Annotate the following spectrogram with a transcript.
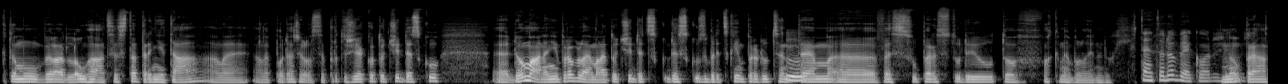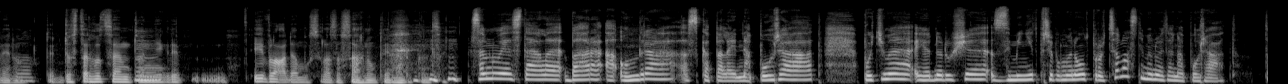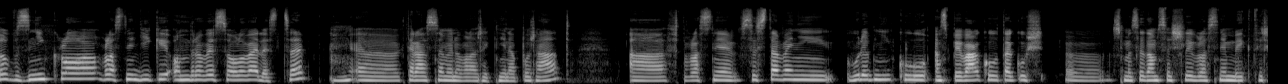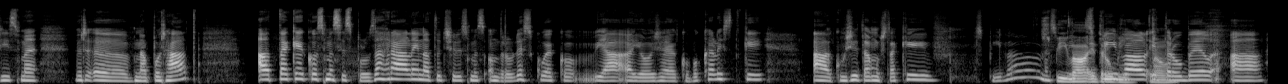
K tomu byla dlouhá cesta, trnitá, ale, ale podařilo se, protože jako točit desku eh, doma není problém, ale točit desku, desku s britským producentem hmm. Eh, ve super studiu, to fakt nebylo jednoduché. V této době, jako, že? No právě, no. Dostat ho sem, to hmm. někdy i vláda musela zasáhnout jedna dokonce. Se mnou je stále Bára a Ondra z kapely Na pořád. Pojďme jednoduše zmínit, připomenout, proč se vlastně jmenujete Na pořád? To vzniklo vlastně díky Ondrově solové desce, eh, která se jmenovala Řekni na pořád. A v vlastně sestavení hudebníků a zpěváků, tak už uh, jsme se tam sešli vlastně my, kteří jsme v, uh, na pořád. A tak jako jsme si spolu zahráli, natočili jsme s Ondrou desku, jako já a Jože jako vokalistky. A Kuži tam už taky zpíval? Zpívá i troubí. Zpíval no. i troubil a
